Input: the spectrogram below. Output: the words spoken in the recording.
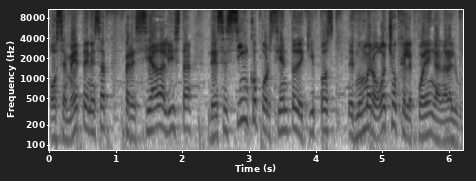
o se mete en esa preciada lista de ese 5% de equipos del número 8 que le pueden ganar el 1.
